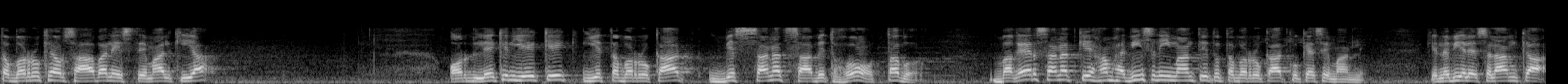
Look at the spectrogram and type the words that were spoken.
تبرک ہے اور صحابہ نے استعمال کیا۔ اور لیکن یہ کہ یہ تبرکات بے صنعت ثابت ہوں، تب۔ بغیر صنعت کے ہم حدیث نہیں مانتے تو تبرکات کو کیسے مان لیں؟ کہ نبی علیہ السلام کا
